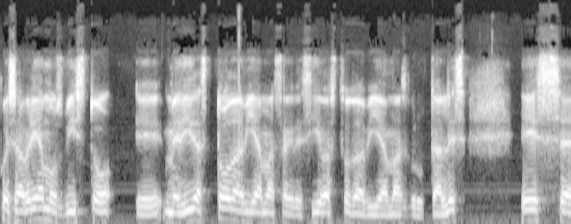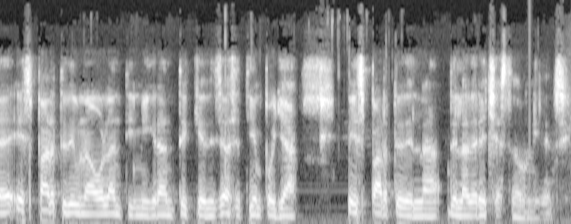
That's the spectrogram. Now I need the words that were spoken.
pues habríamos visto eh, medidas todavía más agresivas, todavía más brutales. Es, eh, es parte de una ola antiinmigrante que desde hace tiempo ya es parte de la, de la derecha estadounidense.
